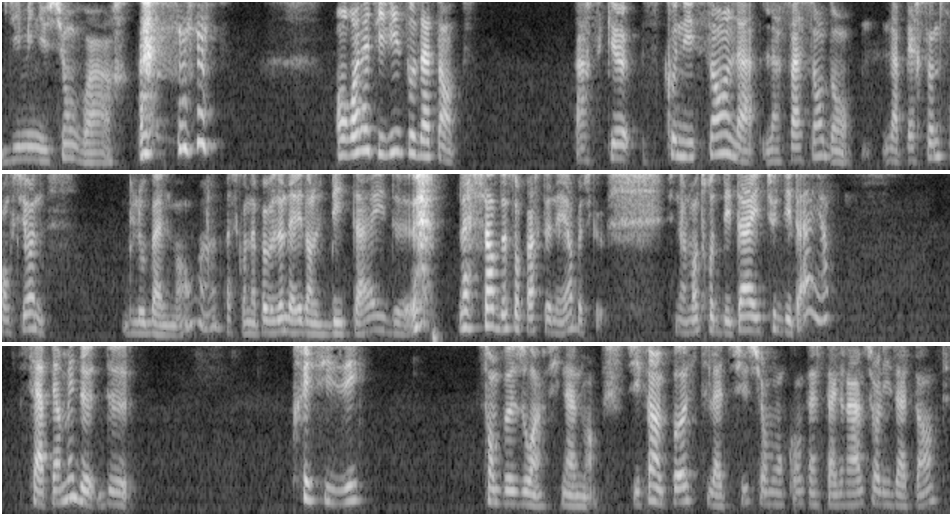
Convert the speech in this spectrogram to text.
diminution voire. on relativise nos attentes parce que connaissant la, la façon dont la personne fonctionne, globalement, hein, parce qu'on n'a pas besoin d'aller dans le détail de la charte de son partenaire, parce que finalement, trop de détails, tu le détailles. Hein. Ça permet de préciser son besoin finalement. J'ai fait un post là-dessus sur mon compte Instagram sur les attentes.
